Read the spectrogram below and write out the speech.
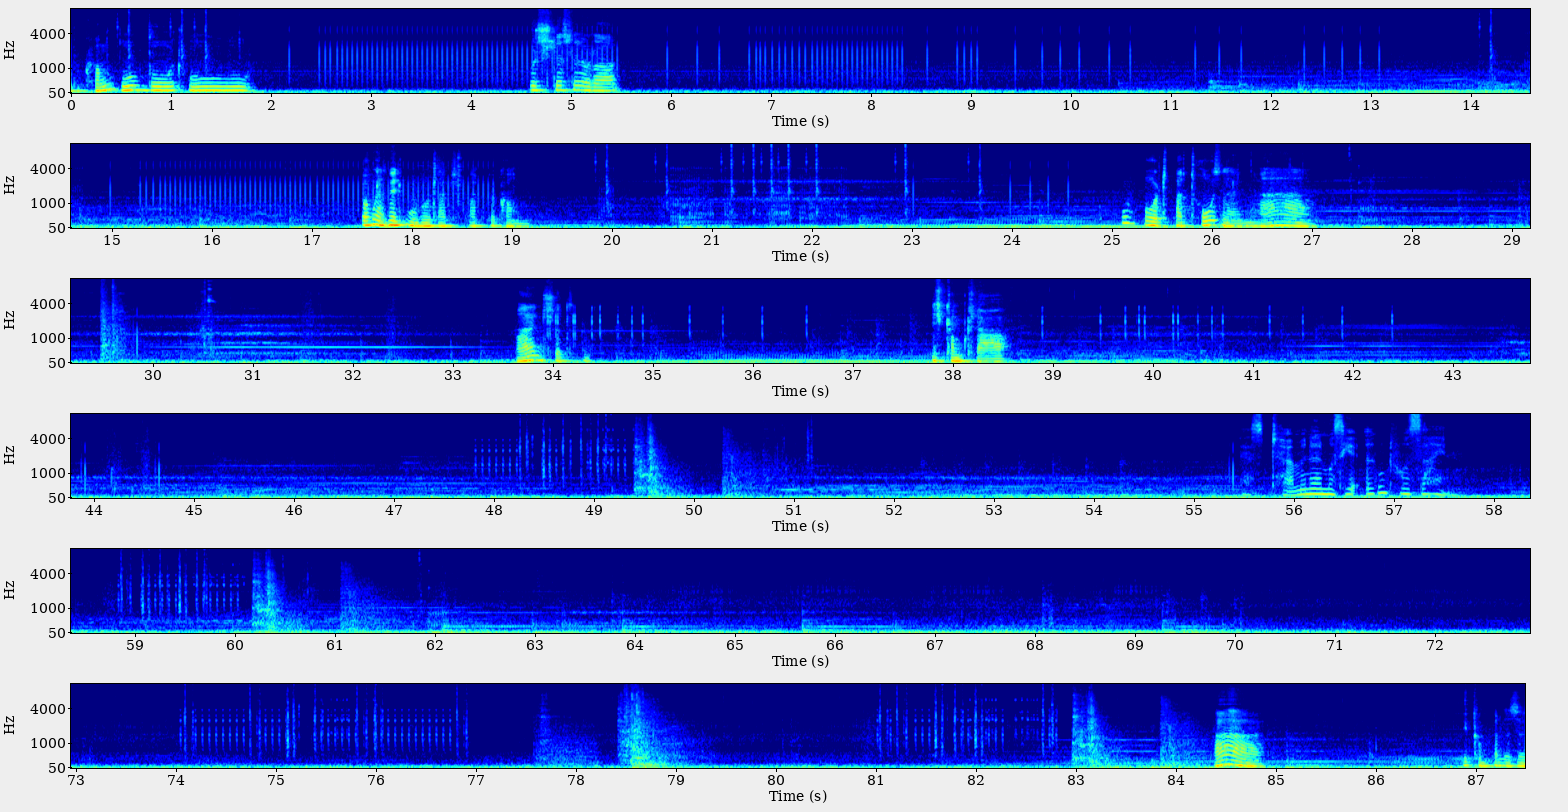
bekommen. U-Boot, U. U-Schlüssel oder. Irgendwas mit U-Boot habe ich gerade bekommen. U-Boot Matrosen. Ah. Reinschützen. Ich komme klar. Das Terminal muss hier irgendwo sein.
